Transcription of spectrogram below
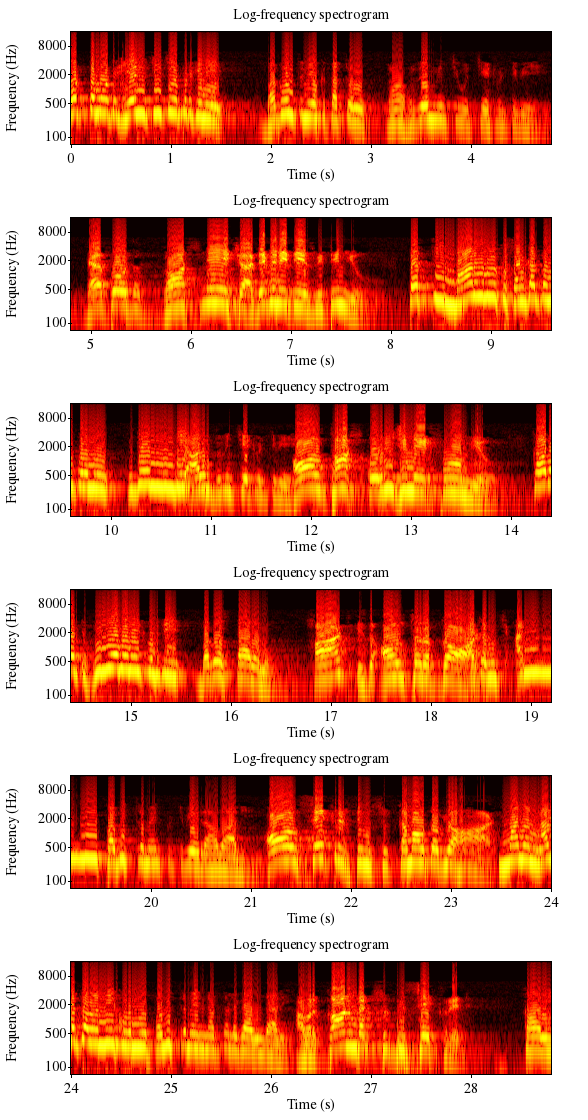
మొట్టమొదటి ఏది చూసినప్పటికీ భగవంతుని యొక్క తత్వం నా హృదయం నుంచి వచ్చేటువంటివి Therefore, the God's nature, divinity is within you. ప్రతి మానవుని యొక్క సంకల్పం కూడా హృదయం నుండి ఆవిర్భవించేటువంటివి All thoughts originate from you. కాబట్టి హృదయం అనేటువంటిది భగవత్స్థానము Heart is the altar of అక్కడి God. నుంచి అన్ని పవిత్రమైనటువంటివే రావాలి All sacred things should come out of your heart. మన నడతలన్నీ కూడా పవిత్రమైన నడతలుగా ఉండాలి Our conduct should be sacred. కానీ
